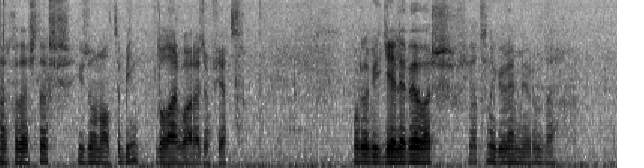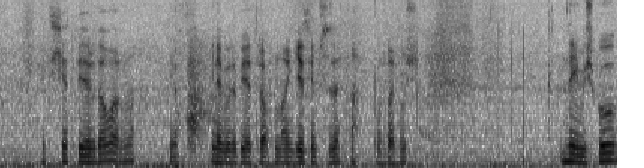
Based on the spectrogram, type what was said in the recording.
arkadaşlar 116 bin dolar bu aracın fiyatı. Burada bir GLB var. Fiyatını göremiyorum da. Etiket bir yerde var mı? Yok. Yine böyle bir etrafından gezeyim size. Hah, buradaymış. Neymiş bu?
